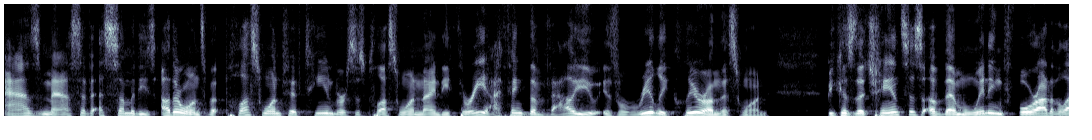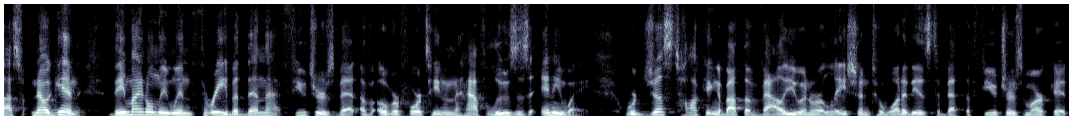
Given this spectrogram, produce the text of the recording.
as massive as some of these other ones, but plus 115 versus plus 193, I think the value is really clear on this one because the chances of them winning four out of the last now again they might only win three but then that futures bet of over 14 and a half loses anyway we're just talking about the value in relation to what it is to bet the futures market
